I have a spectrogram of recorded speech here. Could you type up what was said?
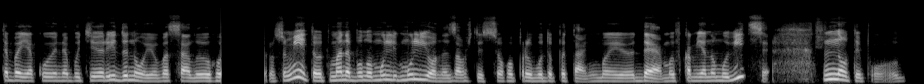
тебе якою-небудь рідиною веселою? Розумієте, от в мене було мульйони завжди з цього приводу питань. Ми де? Ми в кам'яному віці. Ну, типу,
